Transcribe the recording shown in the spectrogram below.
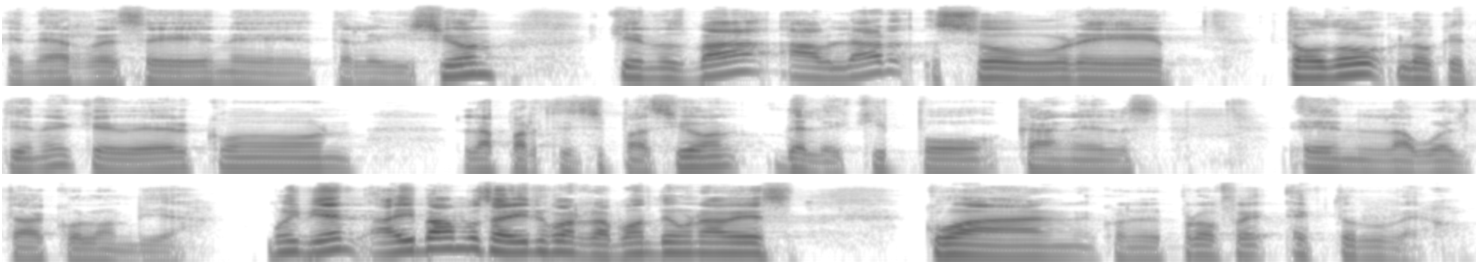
en RCN Televisión, quien nos va a hablar sobre todo lo que tiene que ver con la participación del equipo Canels en la Vuelta a Colombia. Muy bien, ahí vamos a ir, Juan Ramón, de una vez con, con el profe Héctor Urrejo.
